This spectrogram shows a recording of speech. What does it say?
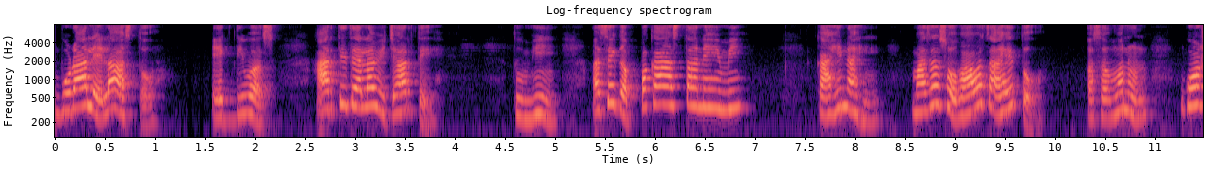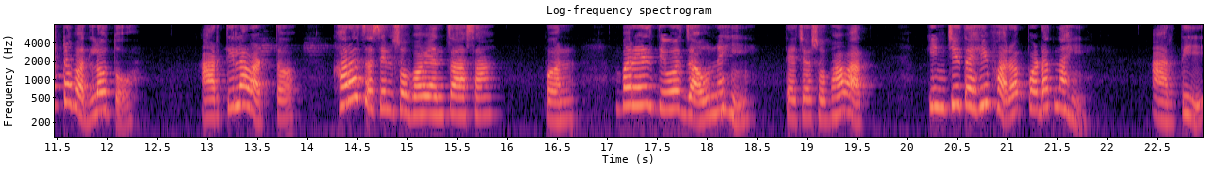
बुडालेला असतो. एक दिवस आरती त्याला विचारते तुम्ही असे गप्प का असता नेहमी? काही नाही माझा स्वभावच आहे तो असं म्हणून गोष्ट बदलवतो. आरतीला वाटतं खरंच असेल स्वभाव यांचा असा. पण बरेच दिवस जाऊनही त्याच्या स्वभावात किंचितही फरक पडत नाही. आरती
